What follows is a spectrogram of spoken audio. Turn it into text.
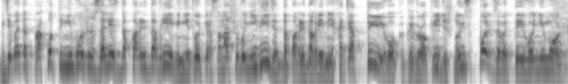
где в этот проход ты не можешь залезть до поры до времени, и твой персонаж его не видит до поры до времени, хотя ты его как игрок видишь, но использовать ты его не можешь.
